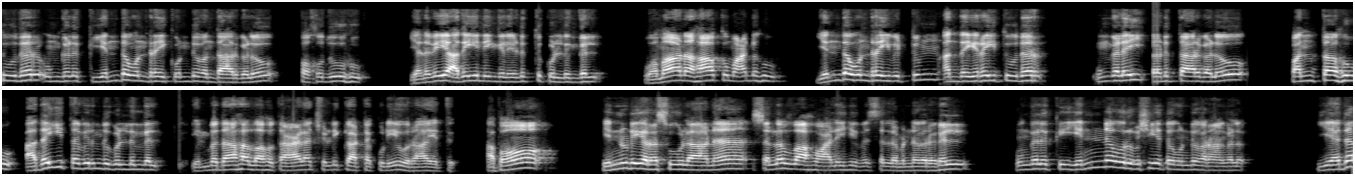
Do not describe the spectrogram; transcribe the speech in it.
தூதர் உங்களுக்கு எந்த ஒன்றை கொண்டு வந்தார்களோ பகுதூஹு எனவே அதை நீங்கள் எடுத்துக்கொள்ளுங்கள். ஒமானஹாக்கும் அணுகு எந்த ஒன்றை விட்டும் அந்த இறை தூதர் உங்களை தடுத்தார்களோ பந்தஹு அதை தவிர்ந்து கொள்ளுங்கள் என்பதாக அல்லாஹு தாழ சொல்லி காட்டக்கூடிய ஒரு ஆயத்து. அப்போ என்னுடைய ரசூலான செல்லல்லாஹு அலிஹி வசல்லம் என்னவர்கள் உங்களுக்கு என்ன ஒரு விஷயத்தை கொண்டு வராங்களோ எதை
